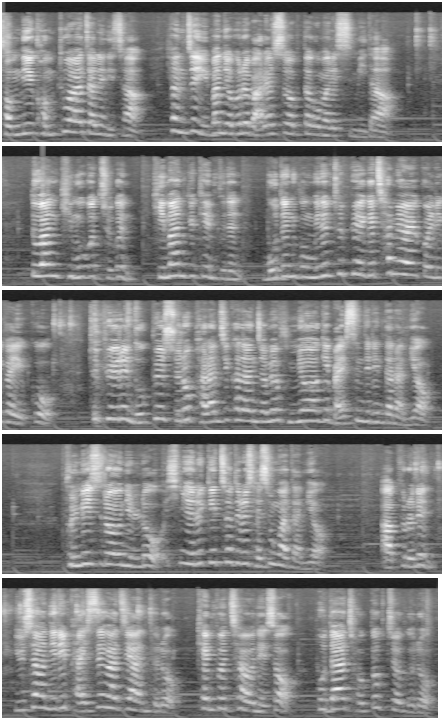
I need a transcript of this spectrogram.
법리 검토하지 않은 이상 현재 위반 여부를 말할 수 없다고 말했습니다. 또한 김 후보 측은 김한규 캠프는 모든 국민은 투표에게 참여할 권리가 있고 투표율은 높을수록 바람직하다는 점을 분명하게 말씀드린다라며 불미스러운 일로 심려를 끼쳐드려 죄송하다며 앞으로는 유사한 일이 발생하지 않도록 캠프 차원에서 보다 적극적으로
